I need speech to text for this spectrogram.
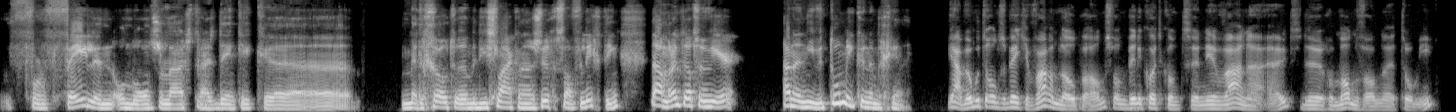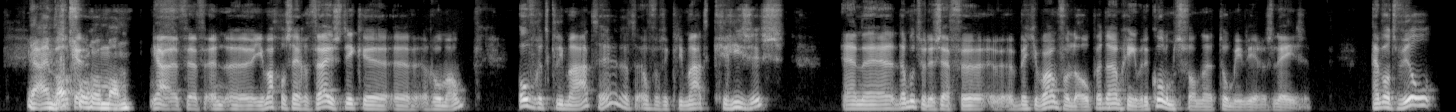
voor velen onder onze luisteraars, denk ik, eh, met een grote, die slaken een zucht van verlichting. Namelijk dat we weer aan een nieuwe Tommy kunnen beginnen. Ja, we moeten ons een beetje warm lopen, Hans, want binnenkort komt eh, Nirvana uit, de roman van eh, Tommy. Ja, en Dus wat voor roman? Ja, een- eh, je mag wel zeggen vuistdikke eh, roman over het klimaat, hè, dat, over de klimaatcrisis. En eh, daar moeten we dus even een beetje warm voor lopen. Daarom gingen we de columns van Tommy weer eens lezen. En wat wil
